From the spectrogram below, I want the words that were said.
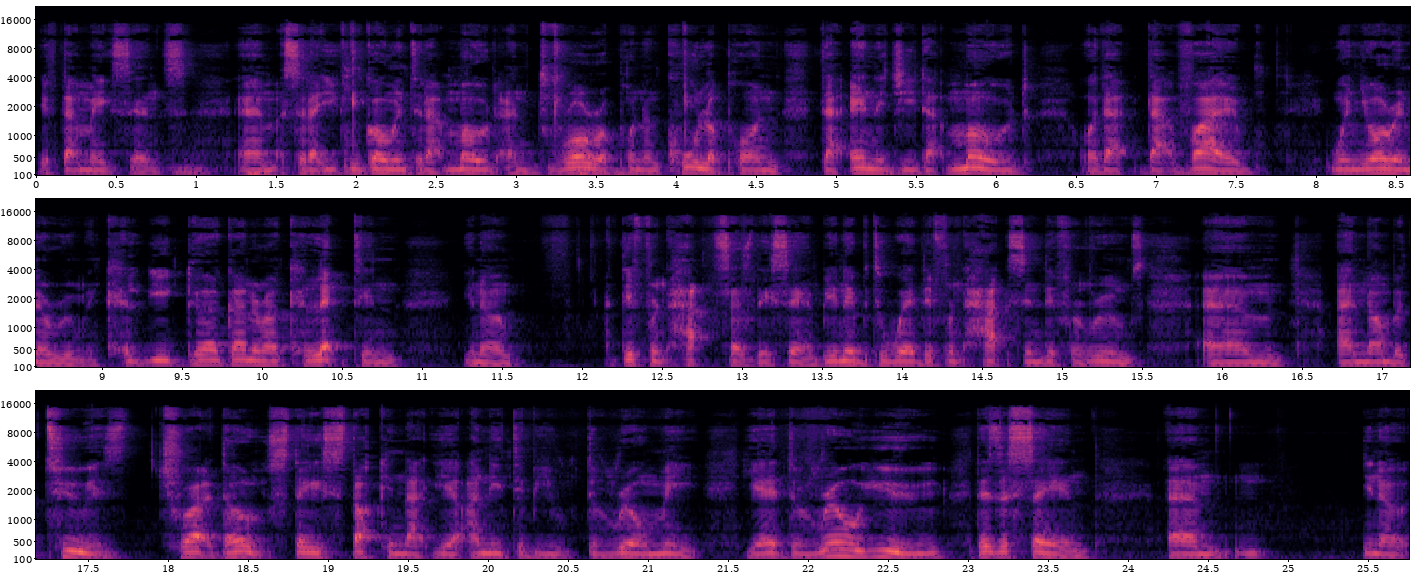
if that makes sense. Um, so that you can go into that mode and draw upon and call upon that energy, that mode or that, that vibe when you're in a room and you're going around collecting, you know, different hats, as they say, and being able to wear different hats in different rooms. Um, and number two is try don't stay stuck in that. Yeah, I need to be the real me. Yeah, the real you. There's a saying, um, you know,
